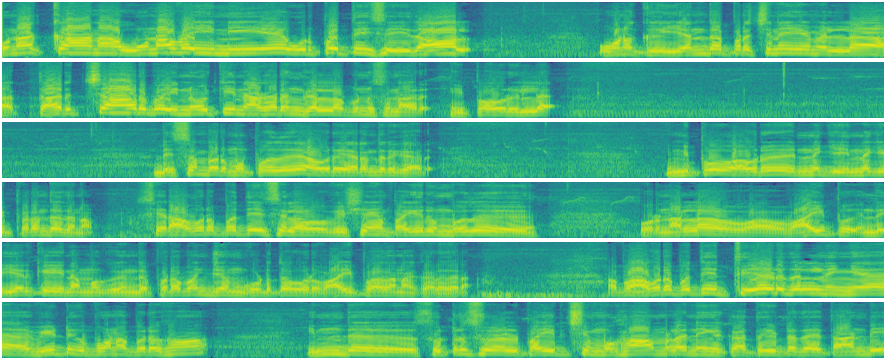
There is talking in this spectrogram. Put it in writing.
உனக்கான உணவை நீயே உற்பத்தி செய்தால் உனக்கு எந்த பிரச்சனையும் இல்லை. தற்சார்பை நோக்கி நகருங்கள் அப்படின்னு சொன்னார். இப்போ அவர் இல்லை. டிசம்பர் முப்பது அவர் இறந்துருக்கார். இப்போது அவர் இன்னைக்கு இன்றைக்கி பிறந்த தினம். சரி அவரை பற்றி சில விஷயம் பகிரும்போது ஒரு நல்ல வா- வாய்ப்பு இந்த இயற்கை நமக்கு இந்த பிரபஞ்சம் கொடுத்த ஒரு வாய்ப்பாக தான் நான் கருதுகிறேன் அப்போ அவரை பற்றி தேடுதல் நீங்கள் வீட்டுக்கு போன பிறகும் இந்த சுற்றுச்சூழல் பயிற்சி முகாமில் நீங்கள் கற்றுக்கிட்டதை தாண்டி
